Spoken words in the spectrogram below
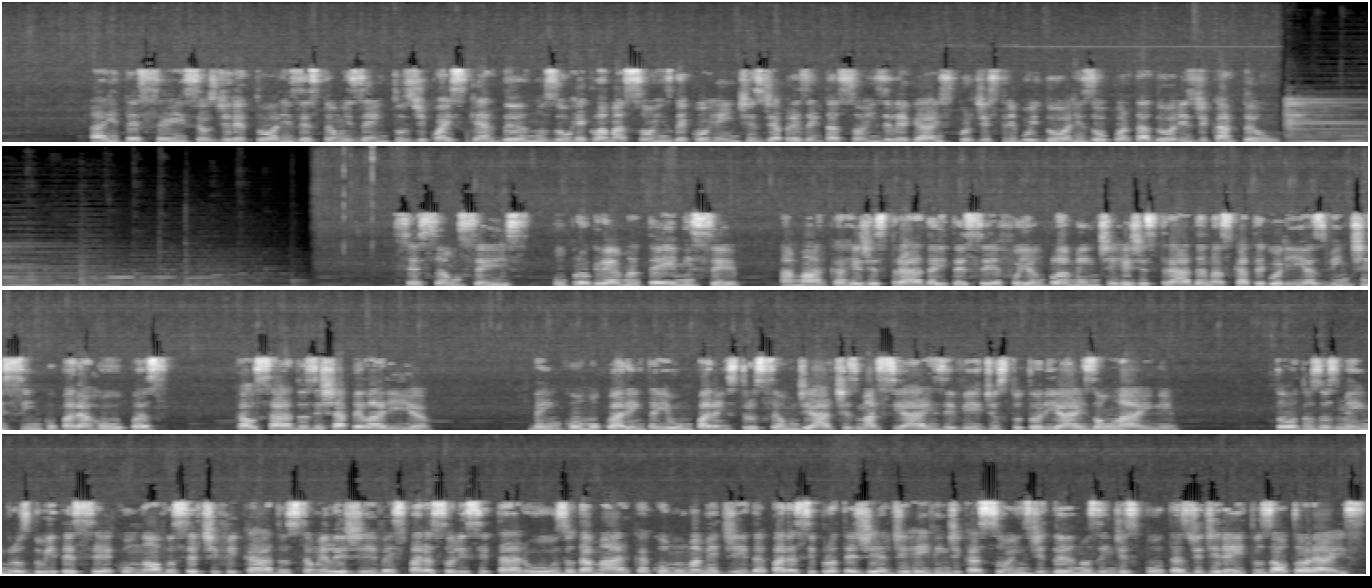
A ITC e seus diretores estão isentos de quaisquer danos ou reclamações decorrentes de apresentações ilegais por distribuidores ou portadores de cartão. Seção 6. O programa TMC. A marca registrada ITC foi amplamente registrada nas categorias 25 para roupas, calçados e chapelaria, bem como 41 para instrução de artes marciais e vídeos tutoriais online. Todos os membros do ITC com novos certificados são elegíveis para solicitar o uso da marca como uma medida para se proteger de reivindicações de danos em disputas de direitos autorais.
